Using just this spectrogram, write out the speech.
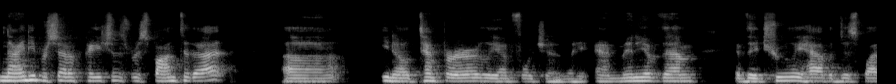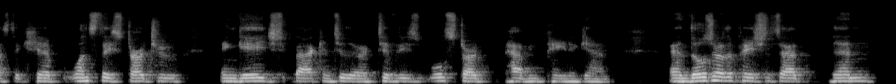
90% of patients respond to that, uh, you know, temporarily, unfortunately, and many of them if they truly have a dysplastic hip, once they start to engage back into their activities, we'll start having pain again. And those are the patients that then,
